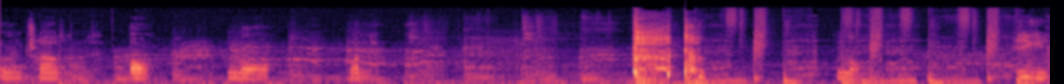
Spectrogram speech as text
Chciałem czarny. O! No. Ładnie. No. I git.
